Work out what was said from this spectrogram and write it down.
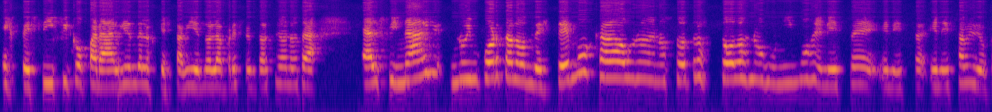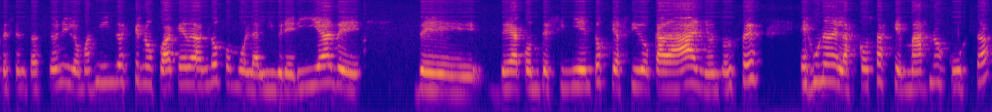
específico para alguien de los que está viendo la presentación, o sea, al final, no importa dónde estemos, cada uno de nosotros, todos nos unimos en, ese, en, esa, en esa videopresentación y lo más lindo es que nos va quedando como la librería de, de, acontecimientos que ha sido cada año. Entonces, es una de las cosas que más nos gusta,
